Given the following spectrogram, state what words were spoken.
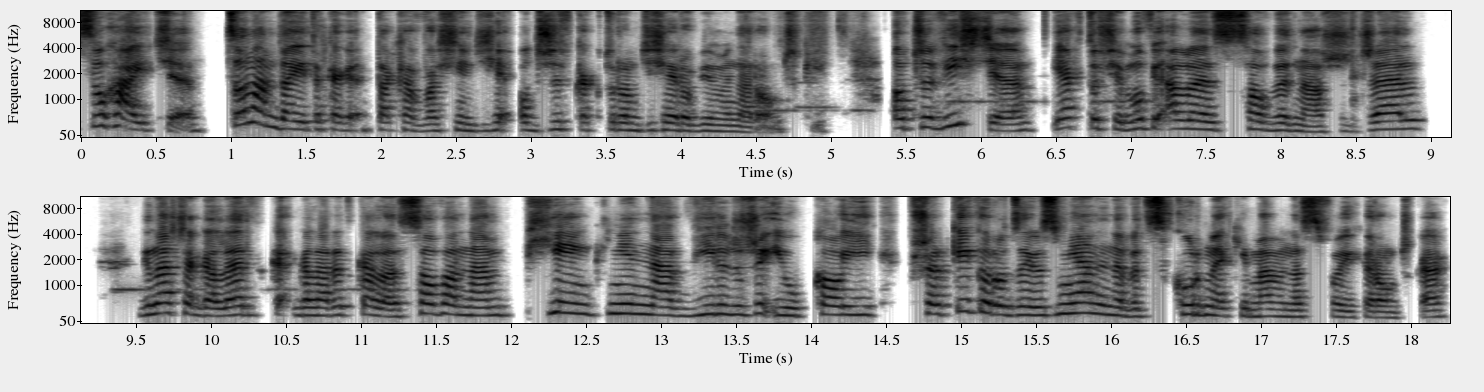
Słuchajcie, co nam daje taka, taka właśnie dzisiaj odżywka, którą dzisiaj robimy na rączki? Oczywiście, jak to się mówi, alesowy nasz gel, nasza galaretka, galaretka lesowa nam pięknie nawilży i ukoi wszelkiego rodzaju zmiany, nawet skórne, jakie mamy na swoich rączkach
